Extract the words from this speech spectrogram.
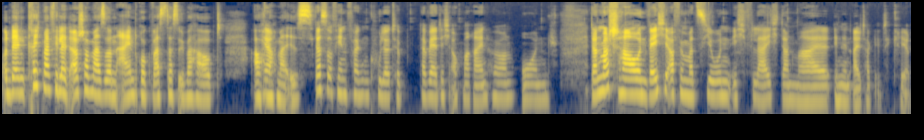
Und dann kriegt man vielleicht auch schon mal so einen Eindruck, was das überhaupt auch ja, nochmal ist. Das ist auf jeden Fall ein cooler Tipp. Da werde ich auch mal reinhören und dann mal schauen, welche Affirmationen ich vielleicht dann mal in den Alltag integriere.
